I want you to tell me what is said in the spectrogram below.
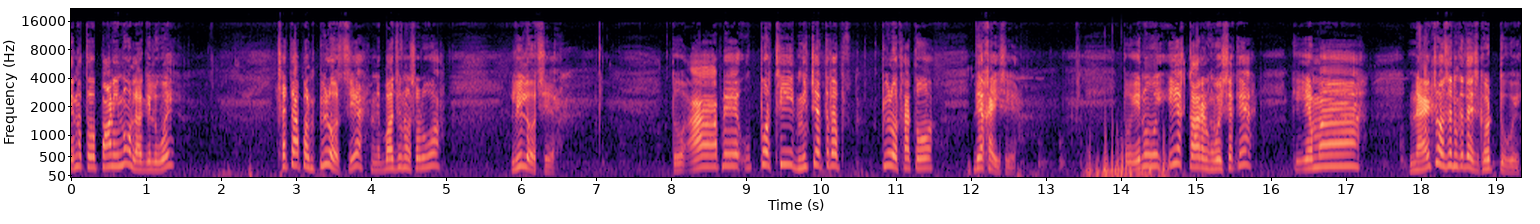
એને તો પાણી ન લાગેલું હોય. છતાં પણ પીળો જ છે અને બાજુનો છોડવો લીલો છે. તો આ આપણે ઉપરથી નીચે તરફ પીળો થતો દેખાય છે. તો એનું એક કારણ હોઈ શકે કે એમાં નાઇટ્રોજન કદાચ ઘટતું હોય.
